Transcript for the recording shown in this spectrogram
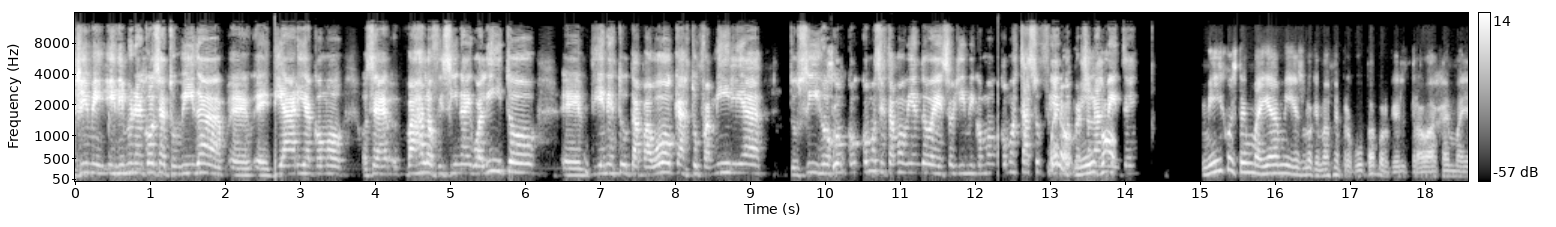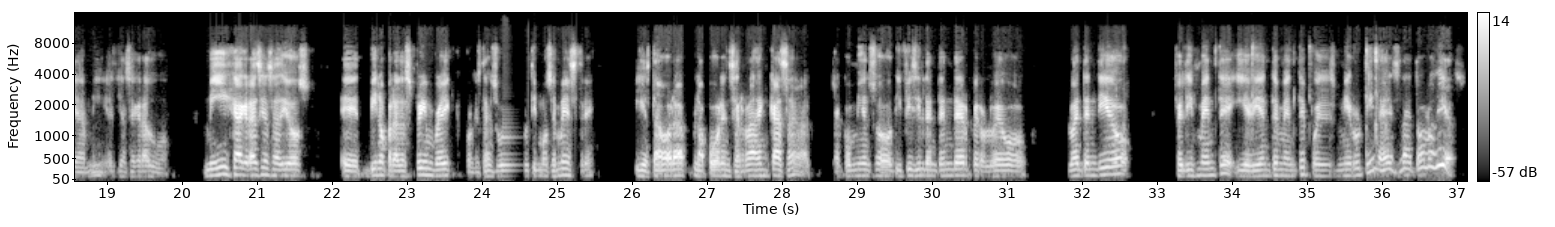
Jimmy, y dime una cosa, tu vida eh, eh, diaria, ¿cómo, o sea, vas a la oficina igualito, eh, tienes tu tapabocas, tu familia, tus hijos, ¿Cómo, se está moviendo eso, Jimmy? ¿Cómo, cómo estás sufriendo personalmente? Mi hijo está en Miami, es lo que más me preocupa porque él trabaja en Miami, él ya se graduó. Mi hija, gracias a Dios, vino para el Spring Break porque está en su último semestre y está ahora la pobre encerrada en casa. Al comienzo difícil de entender, pero luego lo ha entendido felizmente y evidentemente pues mi rutina es la de todos los días.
